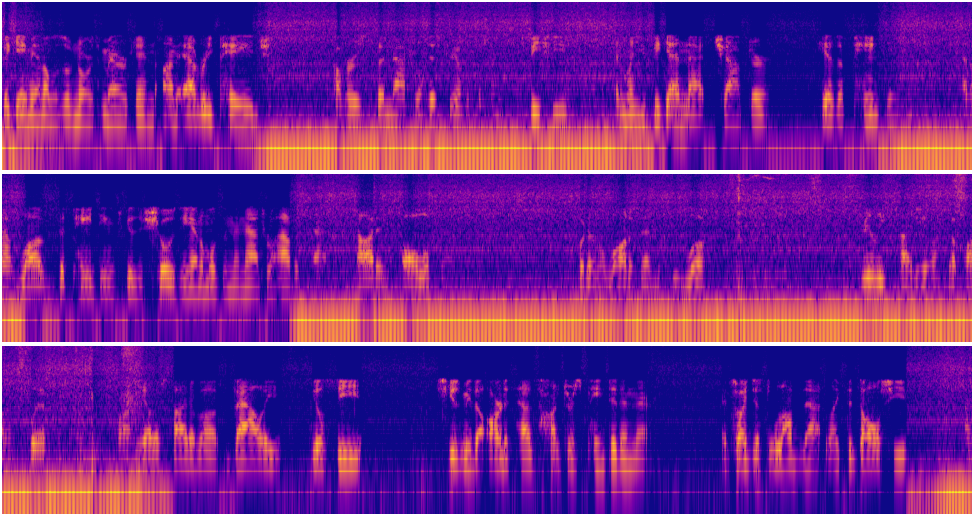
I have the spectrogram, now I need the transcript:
big game animals of North America. And on every page covers the natural history of a different species. And when you begin that chapter, he has a painting. And I love the paintings because it shows the animals in the natural habitat. Not in all of them, but in a lot of them, if you look, really tiny, like up on a cliff or on the other side of a valley, you'll see, excuse me, the artist has hunters painted in there. And so I just love that. Like the Dall sheep. I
